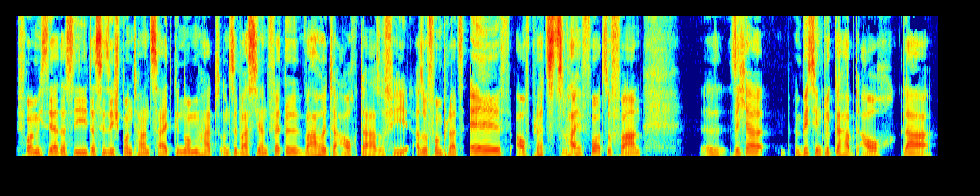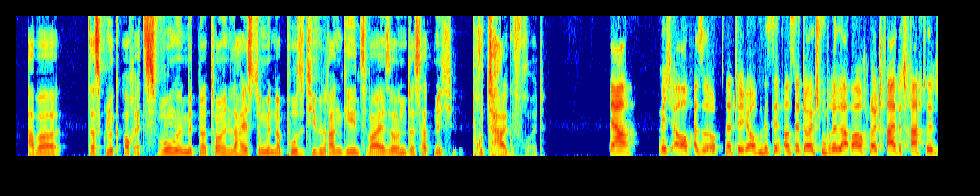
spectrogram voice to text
Ich freue mich sehr, dass sie, dass sie sich spontan Zeit genommen hat und Sebastian Vettel war heute auch da, Sophie. Also von Platz 11 auf Platz 2 vorzufahren. Äh, sicher ein bisschen Glück gehabt auch, klar, aber das Glück auch erzwungen mit einer tollen Leistung, mit einer positiven Herangehensweise und das hat mich brutal gefreut. Ja, mich auch. Also natürlich auch ein bisschen aus der deutschen Brille, aber auch neutral betrachtet.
